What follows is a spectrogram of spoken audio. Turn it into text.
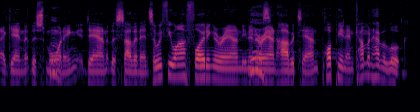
again this morning down at the southern end. So if you are floating around in and around Harbour Town, pop in and come and have a look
